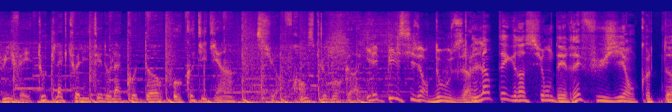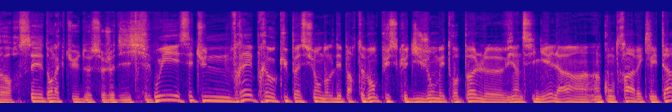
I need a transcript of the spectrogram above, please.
Suivez toute l'actualité de la Côte d'Or au quotidien sur France Bleu Bourgogne. Il est pile 6h12. L'intégration des réfugiés en Côte d'Or, c'est dans l'actu de ce jeudi. Oui, c'est une vraie préoccupation dans le département puisque Dijon Métropole euh, vient de signer là un, un contrat avec l'État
